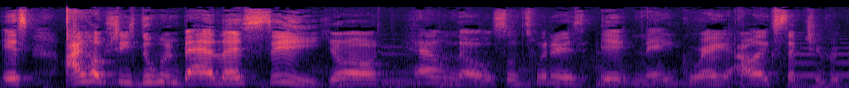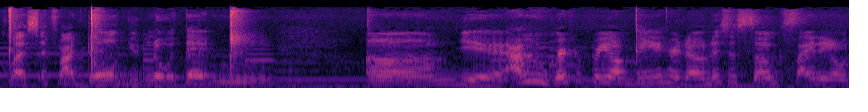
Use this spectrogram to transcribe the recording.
It's i hope she's doing bad. Let's see. Y'all hell no. So twitter is it nay gray. I'll accept your request. If i don't you know what that means um yeah. I'm grateful for y'all being here though. This is so exciting. On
